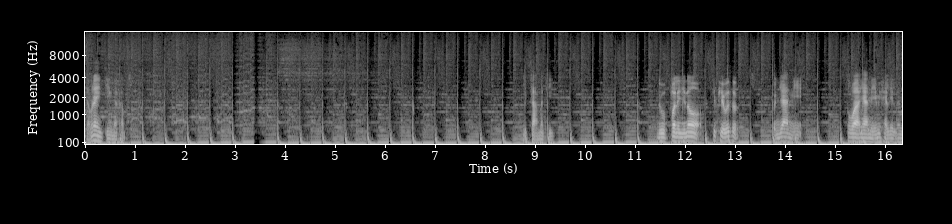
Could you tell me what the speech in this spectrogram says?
จำไม่ได้จริงๆนะครับ สามนาที ดูฟอร์เรนจิโนที่ผิวที่สุดบนย่านนี้ เพราะว่าย่านนี้มีใครเล่นแล้ว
